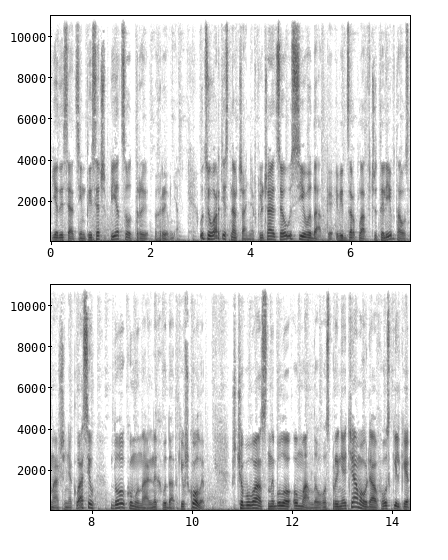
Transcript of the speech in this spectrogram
57 тисяч 503 гривня. У цю вартість навчання включаються усі видатки від зарплат вчителів та оснащення класів до комунальних видатків школи. Щоб у вас не було оманливого сприйняття, мовляв, оскільки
